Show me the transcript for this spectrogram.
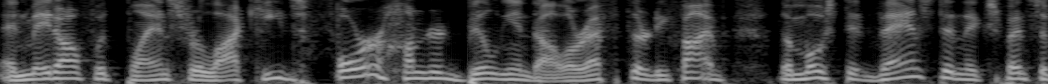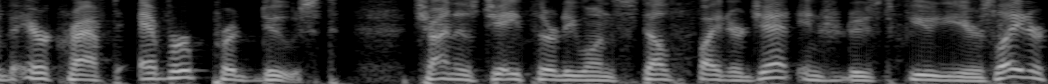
and made off with plans for Lockheed's $400 billion F-35, the most advanced and expensive aircraft ever produced. China's J-31 stealth fighter jet, introduced a few years later,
